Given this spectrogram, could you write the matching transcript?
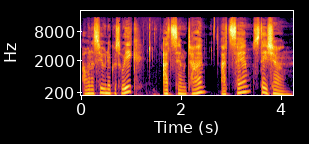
I wanna see you next week at same time at same station.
